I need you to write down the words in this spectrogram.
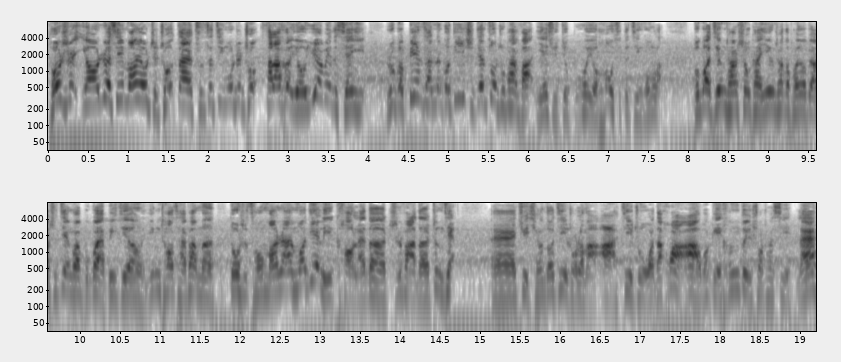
同时，有热心网友指出，在此次进攻之初，萨拉赫有越位的嫌疑。如果边裁能够第一时间做出判罚，也许就不会有后续的进攻了。不过，经常收看英超的朋友表示见怪不怪，毕竟英超裁判们都是从盲人按摩店里考来的执法的证件。哎，剧情都记住了吗？啊，记住我的话啊，我给亨队说说戏。来，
